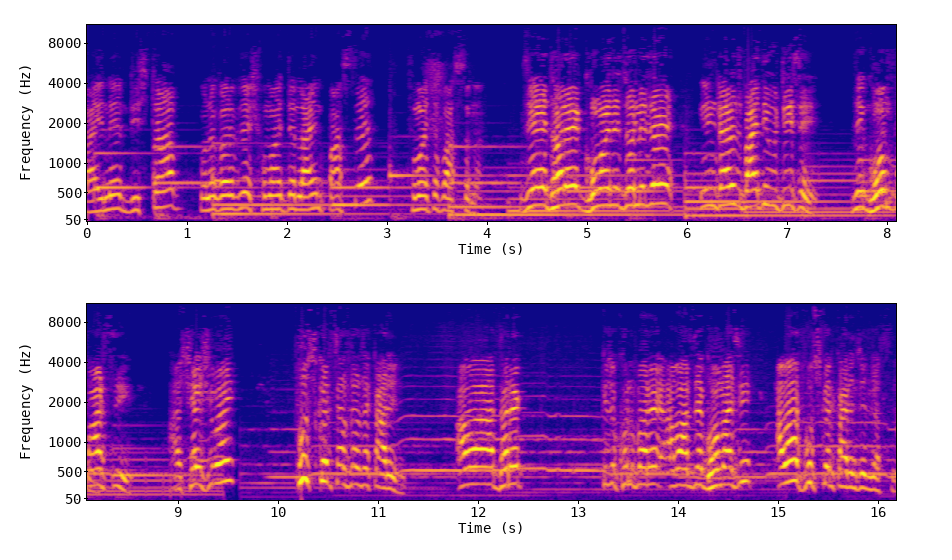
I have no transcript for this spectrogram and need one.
লাইনের ডিস্টার্ব মনে করে যে সময়তে লাইন পাচ্ছে সময়তে পাচ্ছে না। যে ধরে ঘুমানোর জন্য যে ইন্টারেস্ট বাইরে উঠেছে যে ঘুম পারছি আর সেই সময় ফুস করে আছে কারেন্ট আবার ধরে কিছুক্ষণ পরে আবার যে ঘুম আছি আবার ফুস করে কারেন্ট চলে যাচ্ছে।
